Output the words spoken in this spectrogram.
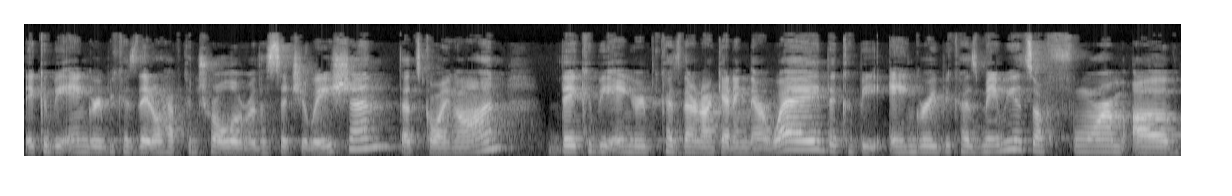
They could be angry because they don't have control over the situation that's going on they could be angry because they're not getting their way. They could be angry because maybe it's a form of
